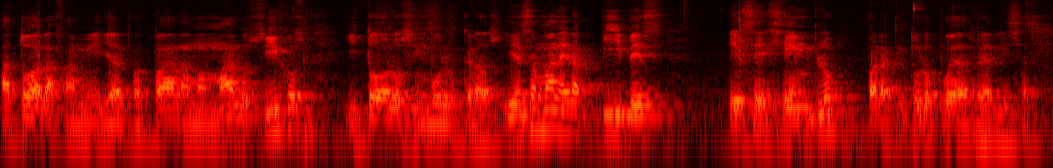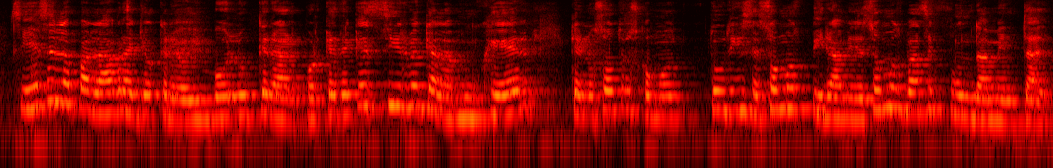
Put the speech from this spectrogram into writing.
a toda la familia, al papá, la mamá, los hijos y todos los involucrados. Y de esa manera vives ese ejemplo para que tú lo puedas realizar. Sí, esa es la palabra, yo creo, involucrar, porque ¿de qué sirve que a la mujer, que nosotros, como tú dices, somos pirámides, somos base fundamental,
